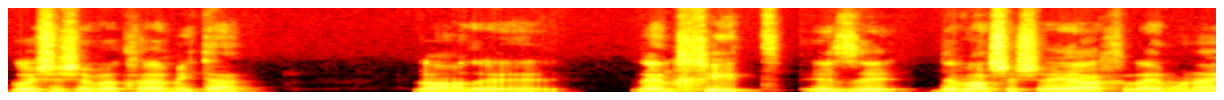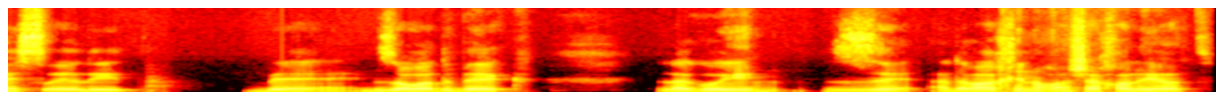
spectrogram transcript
גוי ששבת חייב מיתה. לא, זה להנחית איזה דבר ששייך לאמונה הישראלית בגזור הדבק לגויים, זה הדבר הכי נורא שיכול להיות.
